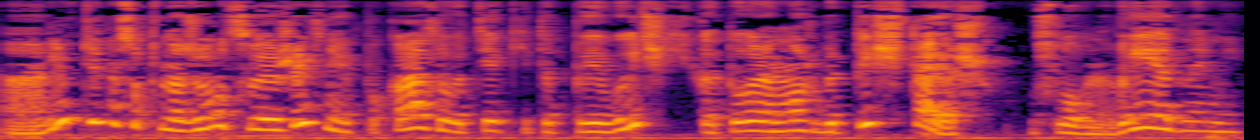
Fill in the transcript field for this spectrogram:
а, люди, ну, собственно, живут своей жизнью и показывают те какие-то привычки, которые, может быть, ты считаешь условно вредными,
